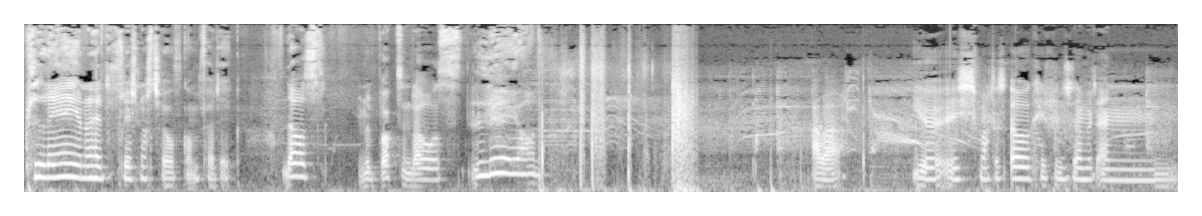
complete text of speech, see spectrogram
Play und dann hätte ich vielleicht noch zwei Aufgaben fertig. Und daraus eine Box und daraus Leon. Aber hier, ich mach das. Oh, okay, ich bin zusammen mit einem.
